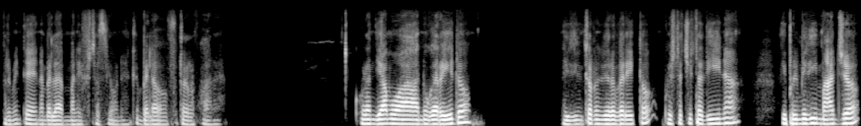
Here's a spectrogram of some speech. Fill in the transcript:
Veramente una bella manifestazione, che bello fotografare. Ora andiamo a Nugaredo, nei dintorni di Rovereto, questa cittadina, i primi di maggio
